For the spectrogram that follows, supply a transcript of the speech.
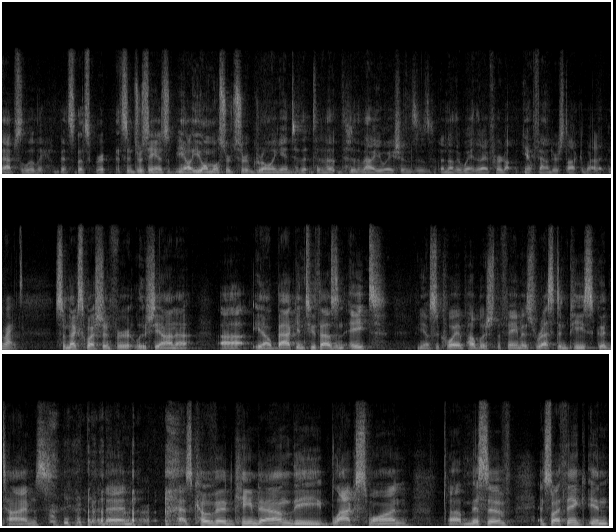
Absolutely. That's, that's great. It's interesting. It's, you know, you almost are sort of growing into the, to the, to the valuations is another way that I've heard, you know, founders talk about it. Right. So next question for Luciana. Uh, you know, back in 2008, you know, Sequoia published the famous "Rest in Peace, Good Times," and then as COVID came down, the Black Swan uh, missive. And so I think in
